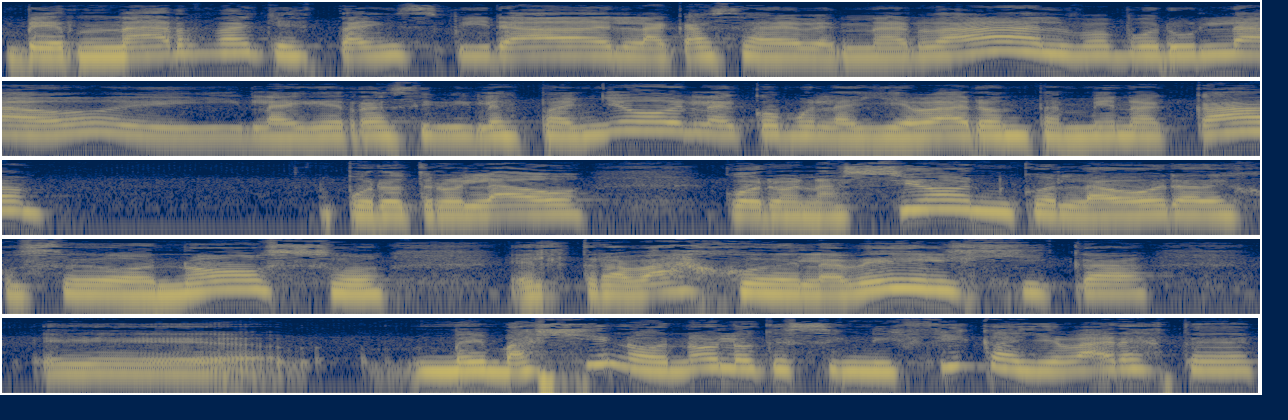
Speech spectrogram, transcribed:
Bernarda, que está inspirada en la casa de Bernarda Alba, por un lado, y la Guerra Civil Española, como la llevaron también acá por otro lado, Coronación con la obra de José Donoso, el trabajo de la Bélgica. Eh, me imagino, ¿no? Lo que significa llevar este,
